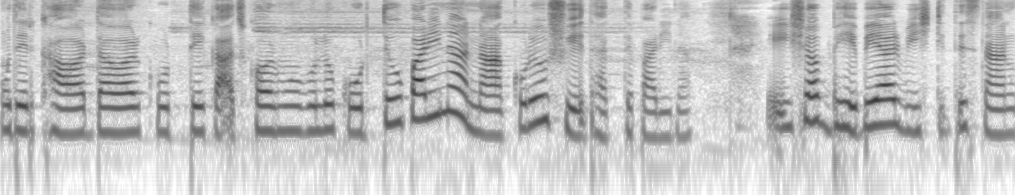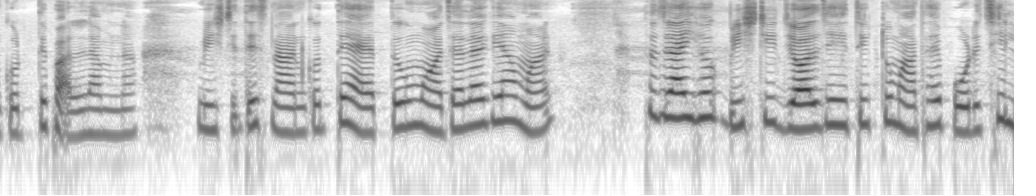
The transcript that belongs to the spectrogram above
ওদের খাওয়ার দাওয়ার করতে, কাজকর্মগুলো করতেও পারি না না করেও শুয়ে থাকতে পারি না। এই সব ভেবে আর বৃষ্টিতে স্নান করতে পারলাম না। বৃষ্টিতে স্নান করতে এত মজা লাগে আমার। তো যাই হোক, বৃষ্টির জল যেহেতু একটু মাথায় পড়েছিল,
